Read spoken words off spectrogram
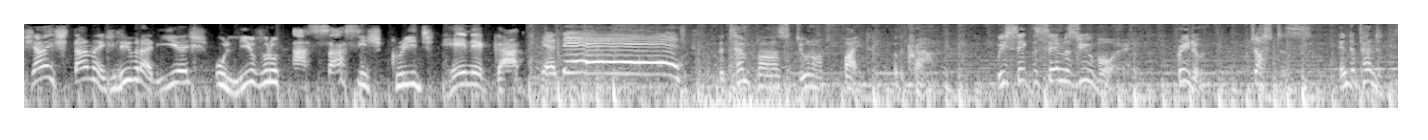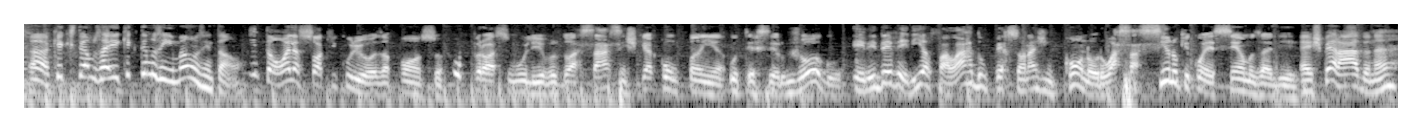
já está nas livrarias o livro Assassin's Creed Renegado. Meu Deus! The Templars do not fight for the crown. We seek the same as you, boy freedom, justice, independence. Ah, o que, que temos aí? O que, que temos em mãos então? Então, olha só que curioso, Afonso. O próximo livro do Assassin's que acompanha o terceiro jogo, ele deveria falar do personagem Connor, o assassino que conhecemos ali. É esperado, né?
